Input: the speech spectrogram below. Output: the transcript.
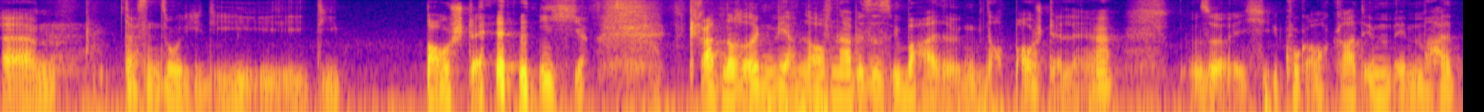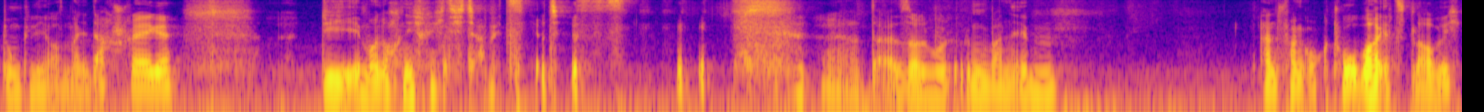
ähm, das sind so die, die, die Baustellen, die ich hier gerade noch irgendwie am Laufen habe. Es ist überall irgendwie noch Baustelle. Ja? Also ich gucke auch gerade im, im Halbdunkel hier auf meine Dachschräge, die immer noch nicht richtig tapeziert ist. ja, da soll wohl irgendwann im Anfang Oktober jetzt, glaube ich,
